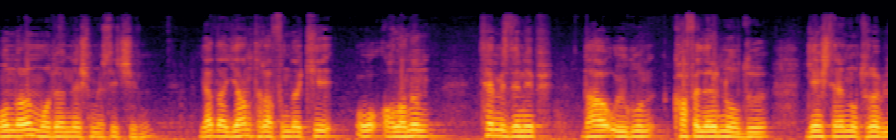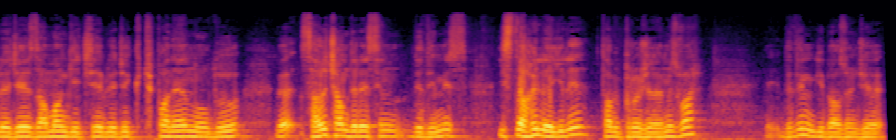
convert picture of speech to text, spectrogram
Onların modernleşmesi için ya da yan tarafındaki o alanın temizlenip daha uygun kafelerin olduğu, gençlerin oturabileceği, zaman geçirebileceği kütüphanelerin olduğu ve Sarıçam Deresi'nin dediğimiz ıslahıyla ilgili tabi projelerimiz var. Dediğim gibi az önce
